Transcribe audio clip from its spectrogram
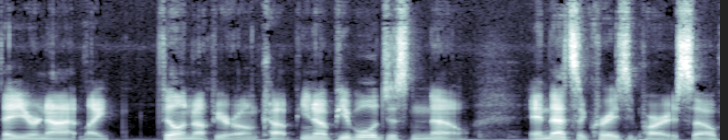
that you're not like filling up your own cup. You know, people will just know. And that's the crazy part. So,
